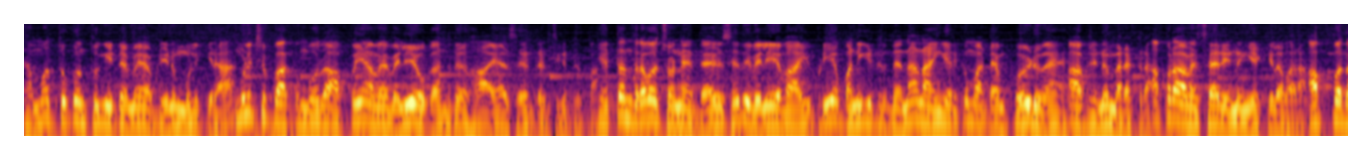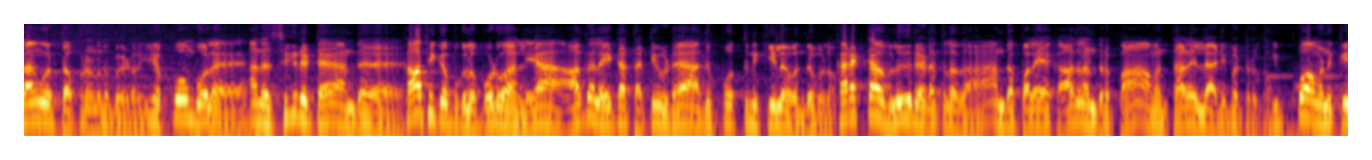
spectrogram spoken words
செம தூக்கம் தூங்கிட்டமே அப்படின்னு முழிக்கிறா. முழிச்சு பார்க்கும்போது அப்பயும் அவன் வெளியே உட்காந்து ஹாயா சேர்த்து அடிச்சுக்கிட்டு இருப்பான். எத்தனை தடவை சொன்னேன் தயவு செய்து வெளியே வா இப்படியே பண்ணிக்கிட்டு இருந்தேன்னா நான் இங்க இருக்க மாட்டேன் போயிடுவேன் அப்படின்னு மிரட்டுறான். அப்புறம் அவன் சார் இன்னும் கீழே வரான். அப்பதாங்க ஒரு தப்பு நடந்து போயிடும். எப்பவும் போல அந்த சிகரெட்டை அந்த காஃபி கப்புக்குள்ள போடுவான் இல்லையா அதை லைட்டா தட்டி விட அது பொத்துன்னு கீழே வந்து விழும். கரெக்டா விழுகிற இடத்துல தான் அந்த பழைய காதலன் இருப்பான். அவன் தலையில அடிபட்டு இருக்கும் இப்போ அவனுக்கு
